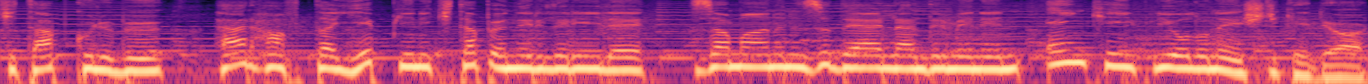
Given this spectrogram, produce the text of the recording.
Kitap Kulübü her hafta yepyeni kitap önerileriyle zamanınızı değerlendirmenin en keyifli yolunu eşlik ediyor.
